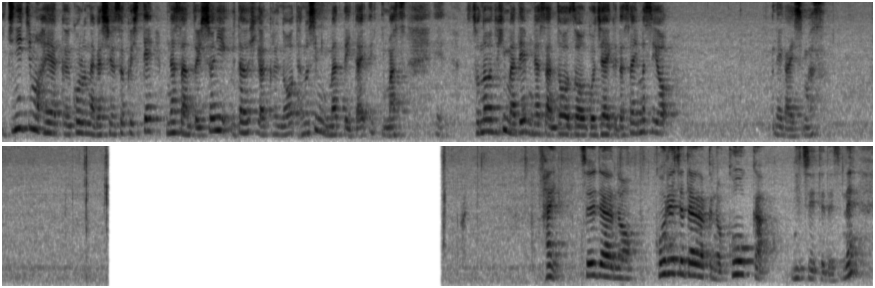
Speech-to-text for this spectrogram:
一日も早くコロナが収束して皆さんと一緒に歌う日が来るのを楽しみに待っていたいます。その日まで皆さんどうぞご自愛くださいますようお願いします。はい。それであの高齢者大学の校歌。についてですね。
